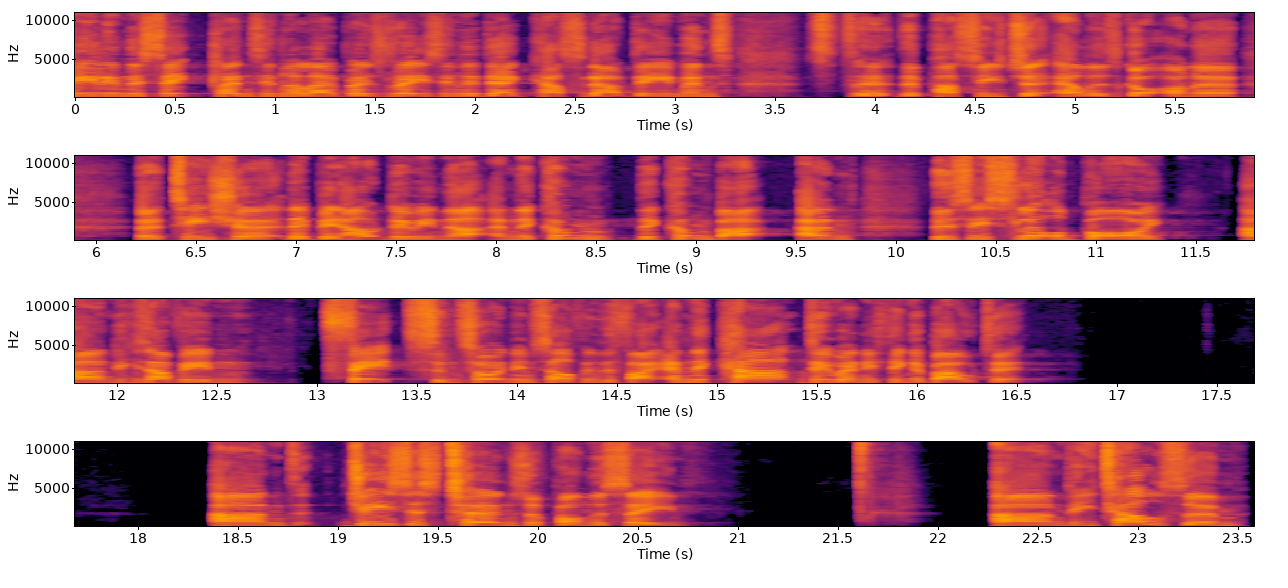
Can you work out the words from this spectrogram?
healing the sick, cleansing the lepers, raising the dead, casting out demons. The, the passage that Ella's got on her, her t shirt, they've been out doing that, and they come, they come back, and there's this little boy, and he's having fits and throwing himself into the fight, and they can't do anything about it. And Jesus turns up on the scene, and he tells them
